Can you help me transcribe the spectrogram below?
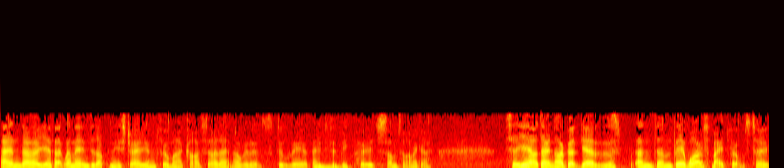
and uh, yeah, that one ended up in the Australian Film Archive, so I don't know whether it's still there. They did a big purge some time ago. So yeah, I don't know, but yeah, and um, their wives made films too.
